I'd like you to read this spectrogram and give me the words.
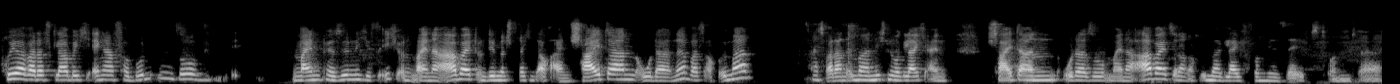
Früher war das, glaube ich, enger verbunden. So, mein persönliches Ich und meine Arbeit und dementsprechend auch ein Scheitern oder ne, was auch immer. Es war dann immer nicht nur gleich ein Scheitern oder so meiner Arbeit, sondern auch immer gleich von mir selbst. Und äh,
